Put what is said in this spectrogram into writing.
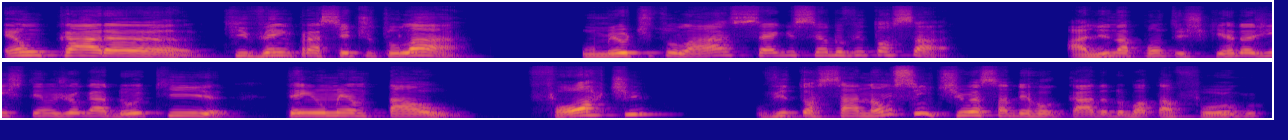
É um cara que vem para ser titular? O meu titular segue sendo o Vitor Sá. Ali na ponta esquerda a gente tem um jogador que tem um mental forte. O Vitor Sá não sentiu essa derrocada do Botafogo.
